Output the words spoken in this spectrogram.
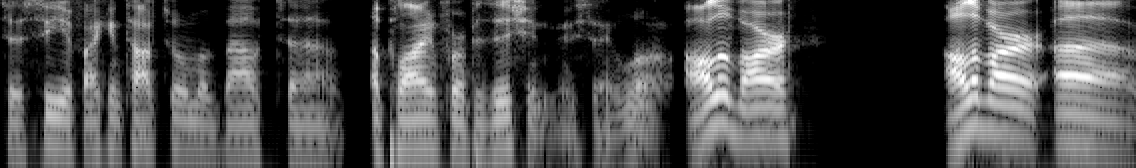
to see if I can talk to him about uh, applying for a position. They say, well, all of our all of our uh,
